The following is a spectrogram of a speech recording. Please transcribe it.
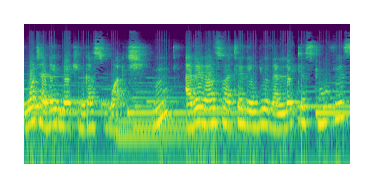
What are they making us watch? Hmm? Are they also telling you the latest movies?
